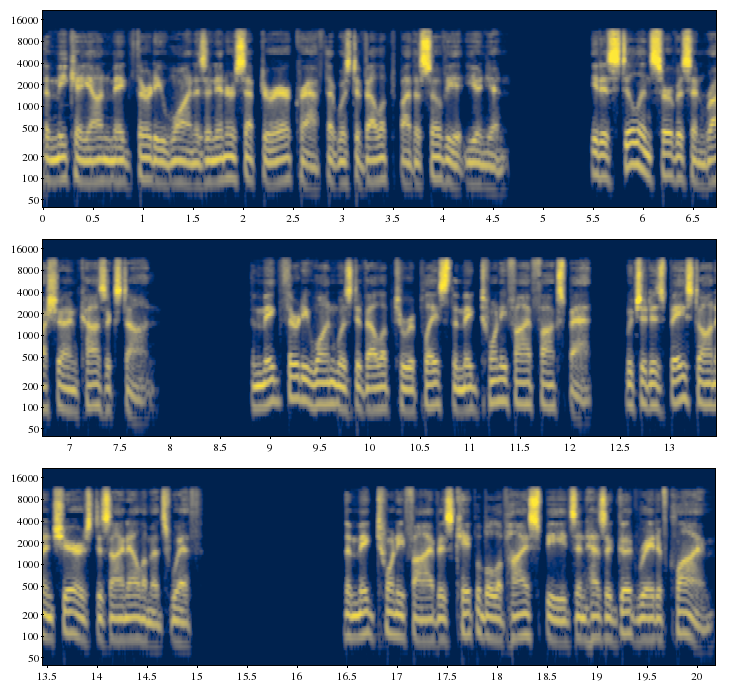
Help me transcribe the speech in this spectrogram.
The Mikoyan MiG-31 is an interceptor aircraft that was developed by the Soviet Union. It is still in service in Russia and Kazakhstan. The MiG-31 was developed to replace the MiG-25 Foxbat, which it is based on and shares design elements with. The MiG-25 is capable of high speeds and has a good rate of climb,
